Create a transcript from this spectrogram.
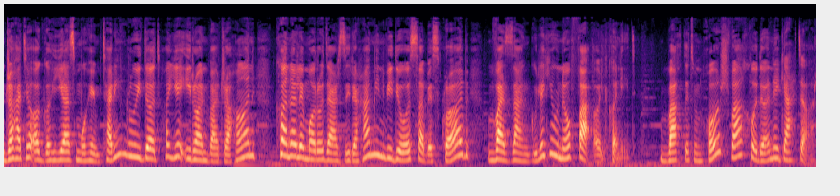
جهت آگاهی از مهمترین رویدادهای ایران و جهان کانال ما رو در زیر همین ویدیو subscribe و زنگوله اونو فعال کنید. وقتتون خوش و خدا نگهدار.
